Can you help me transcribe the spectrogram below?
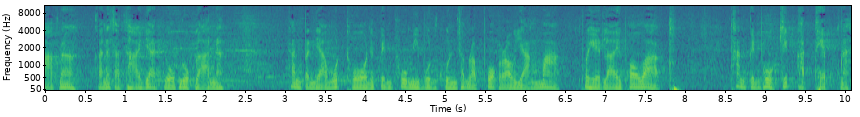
มาก ๆนะคณะสัตยาญาติโยมลูกหลานนะท่านปัญญาวุฒโธเนี่ยเป็นผู้มีบุญคุณสำหรับพวกเราอย่างมาก ราะเหตุไรเพราะว่าท่านเป็นผู้คิดอัดเทปนะ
